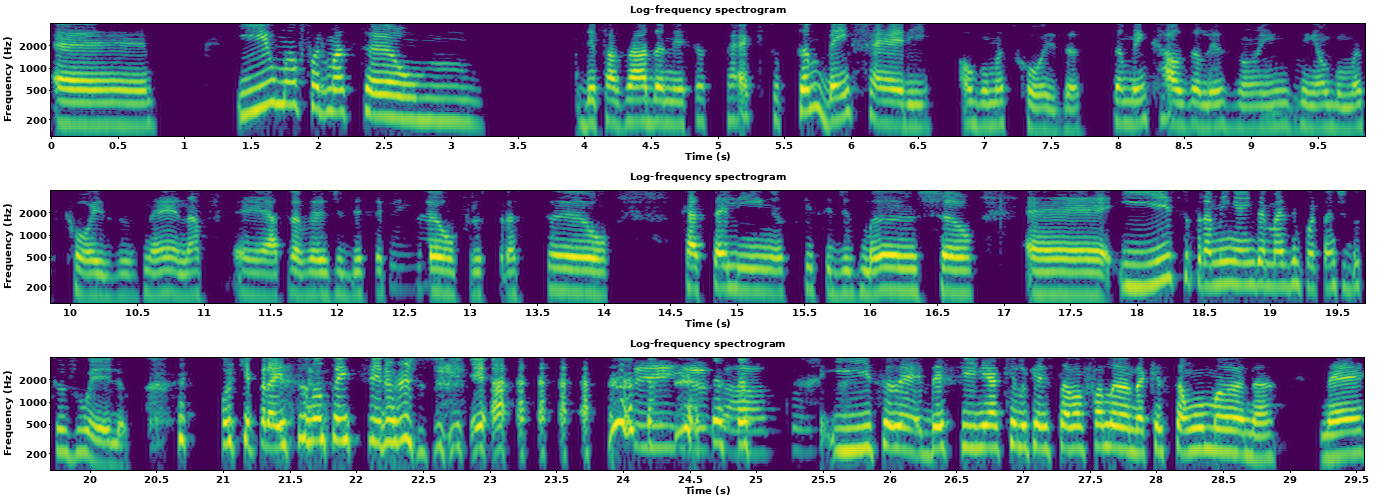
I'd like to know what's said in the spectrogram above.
É, e uma formação defasada nesse aspecto também fere algumas coisas, também causa lesões uhum. em algumas coisas, né? Na, é, através de decepção, Sim. frustração, castelinhos que se desmancham. É, e isso, para mim, ainda é mais importante do que o joelho. Porque para isso não tem cirurgia. Sim, exato. E isso é, define aquilo que a gente estava falando, a questão humana, né?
